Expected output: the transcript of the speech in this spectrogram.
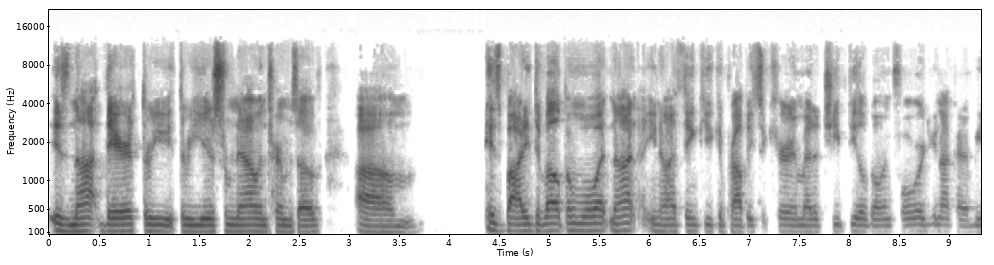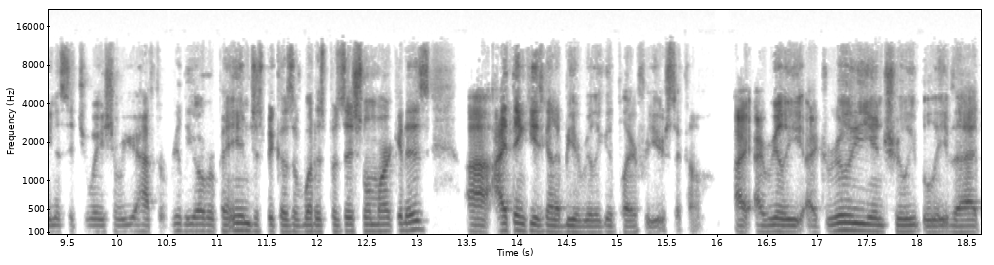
is not there three three years from now in terms of um, his body development and whatnot, you know, I think you can probably secure him at a cheap deal going forward. You're not going to be in a situation where you have to really overpay him just because of what his positional market is. Uh, I think he's going to be a really good player for years to come. I, I really, I really and truly believe that.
